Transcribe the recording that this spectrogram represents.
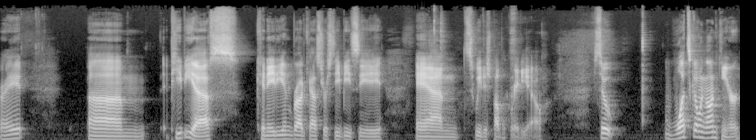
right? Um, PBS, Canadian broadcaster CBC, and Swedish Public Radio. So what's going on here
